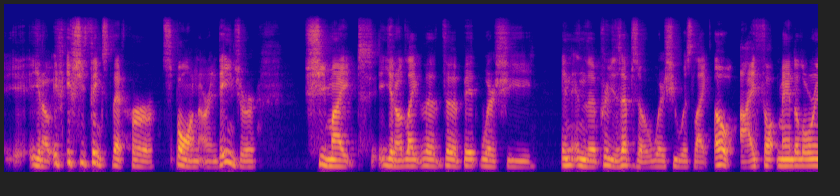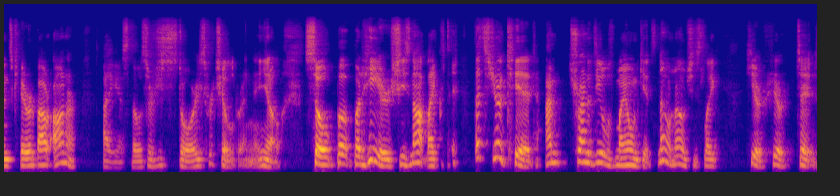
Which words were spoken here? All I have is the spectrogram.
you know if, if she thinks that her spawn are in danger she might, you know, like the the bit where she in in the previous episode where she was like, "Oh, I thought Mandalorians cared about honor." I guess those are just stories for children, you know. So, but but here she's not like, "That's your kid. I'm trying to deal with my own kids." No, no, she's like, "Here, here, take.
